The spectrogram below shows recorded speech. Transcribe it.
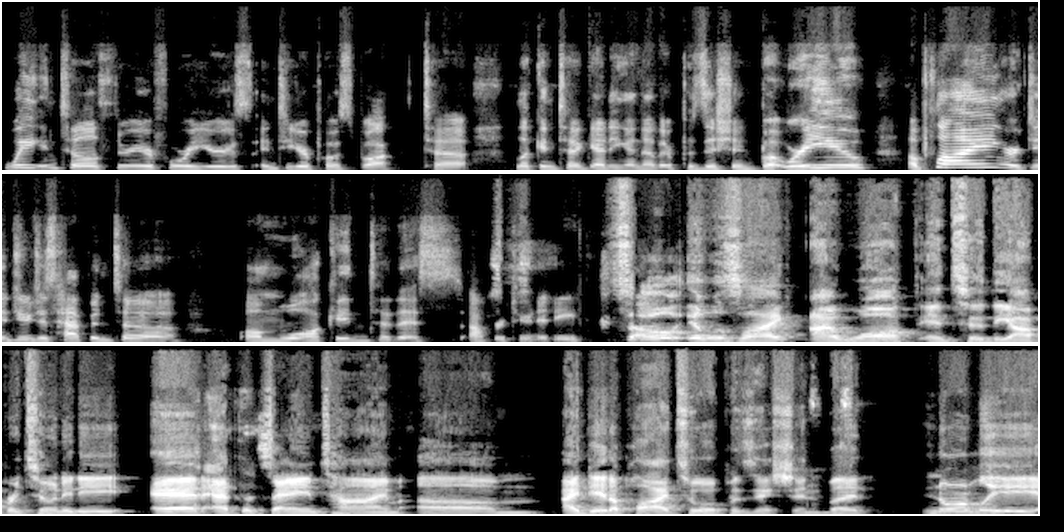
wait until three or four years into your postdoc to look into getting another position. But were you applying, or did you just happen to um walk into this opportunity? So it was like I walked into the opportunity, and at the same time, um, I did apply to a position, but normally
